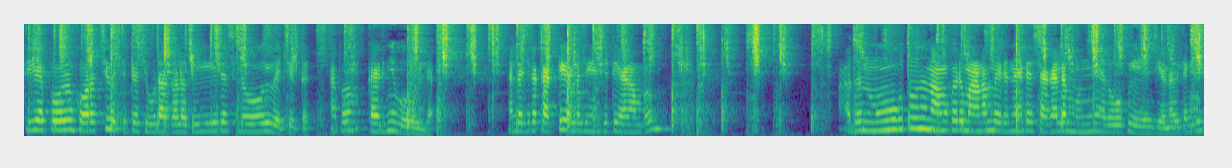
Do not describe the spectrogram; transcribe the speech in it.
തീ എപ്പോഴും കുറച്ച് വെച്ചിട്ട് ചൂടാക്കുള്ളൂ തീരെ സ്ലോയിൽ വെച്ചിട്ട് അപ്പം കരിഞ്ഞു പോവില്ല. നല്ല ഇച്ചിരി കട്ടിയുള്ള ചീഞ്ചട്ടിയാകുമ്പം അത് മൂത്തുനിന്ന് നമുക്കൊരു മണം വരുന്നതിന്റെ ശകലം മുന്നേ അത് ഓഫ് ചെയ്യുകയും ചെയ്യണം. അല്ലെങ്കിൽ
